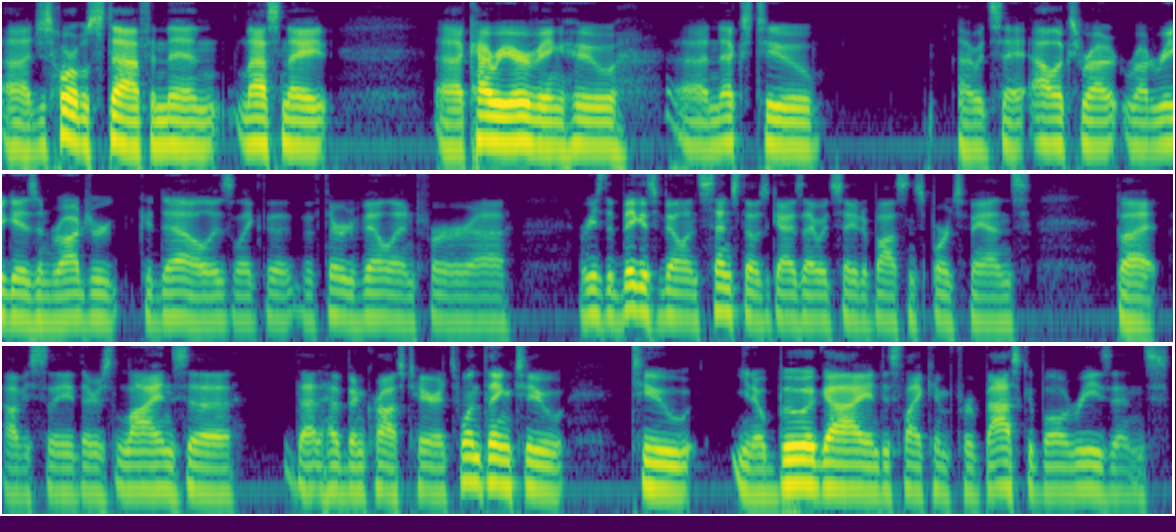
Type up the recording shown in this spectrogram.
uh, just horrible stuff. And then last night, uh, Kyrie Irving, who uh, next to I would say Alex Rod- Rodriguez and Roger Goodell is like the, the third villain for, uh, or he's the biggest villain since those guys, I would say, to Boston sports fans. But obviously, there's lines uh, that have been crossed here. It's one thing to, to you know, boo a guy and dislike him for basketball reasons,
